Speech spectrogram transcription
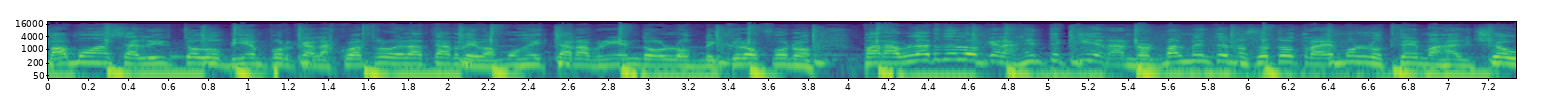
vamos a salir todos bien porque a las 4 de la tarde vamos a estar abriendo los micrófonos para hablar de lo que la gente quiera. Normalmente nosotros traemos los temas al show.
